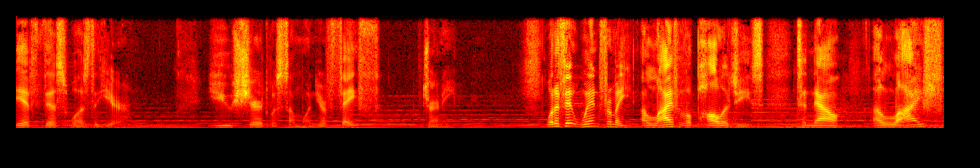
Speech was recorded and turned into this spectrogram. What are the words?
if this was the year you shared with someone your faith journey? What if it went from a, a life of apologies to now a life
